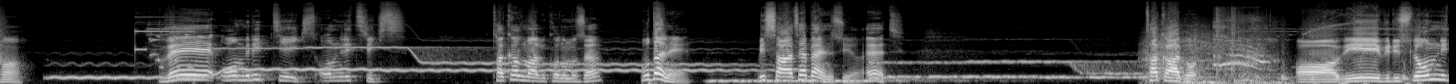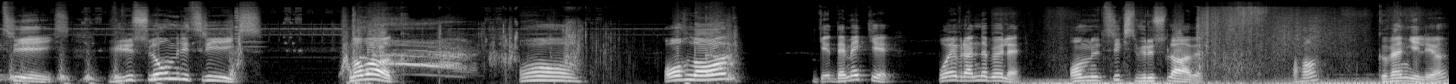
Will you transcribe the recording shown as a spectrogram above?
Aha. Ve Omnitrix, Omnitrix. Takalım abi kolumuza. Bu da ne? Bir saate benziyor. Evet. Tak abi. Abi virüslü Omnitrix. Virüslü Omnitrix. Şuna bak. Oh. Oh lan. Demek ki bu evrende böyle. Omnitrix virüslü abi. Aha. Gwen geliyor.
